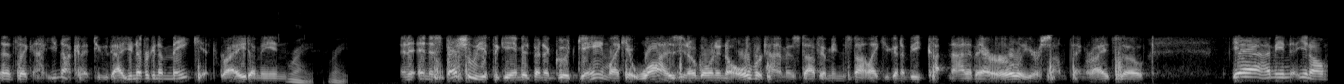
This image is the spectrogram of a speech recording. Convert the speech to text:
Then it's like ah, you're not going to do that. You're never going to make it, right? I mean, right, right. And and especially if the game had been a good game, like it was, you know, going into overtime and stuff. I mean, it's not like you're going to be cutting out of there early or something, right? So yeah, I mean, you know,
